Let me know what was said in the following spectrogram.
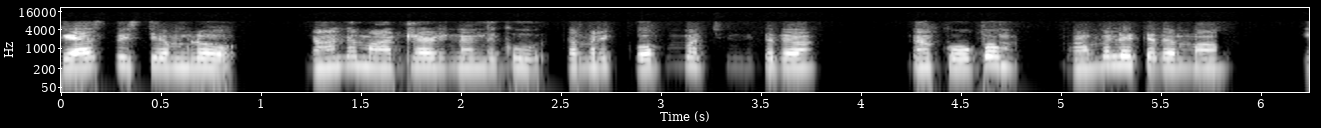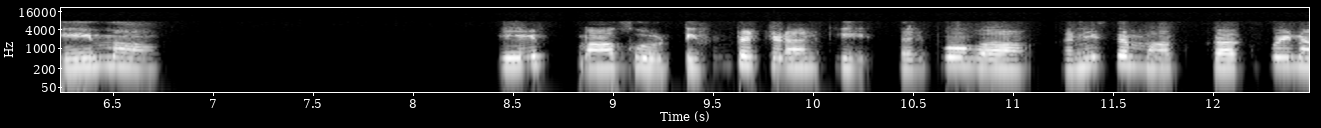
గ్యాస్ విషయంలో నాన్న మాట్లాడినందుకు తమరికి కోపం వచ్చింది కదా! నా కోపం మామూలే కదమ్మా! ఏమ్మా? ఏం మాకు టిఫిన్ పెట్టడానికి సరిపోవా? కనీసం మాకు కాకపోయినా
